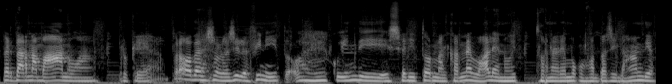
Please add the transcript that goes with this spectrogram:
per dare una mano, eh, perché, però adesso l'asilo è finito e quindi se ritorna al carnevale noi torneremo con Fantasilandia.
